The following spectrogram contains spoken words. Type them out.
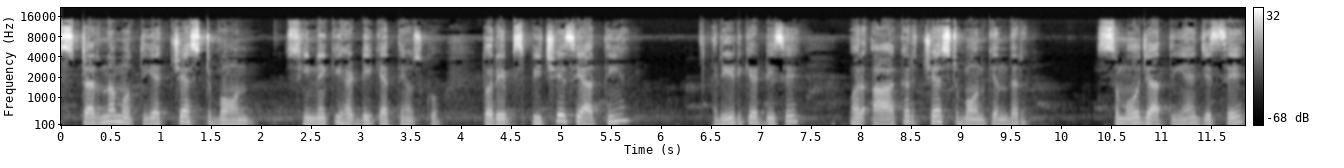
स्टर्नम होती है चेस्ट बोन सीने की हड्डी कहते हैं उसको। तो रिब्स पीछे से आती हैं, रीढ़ की हड्डी से, और आकर चेस्ट बोन के अंदर समो जाती हैं, जिससे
